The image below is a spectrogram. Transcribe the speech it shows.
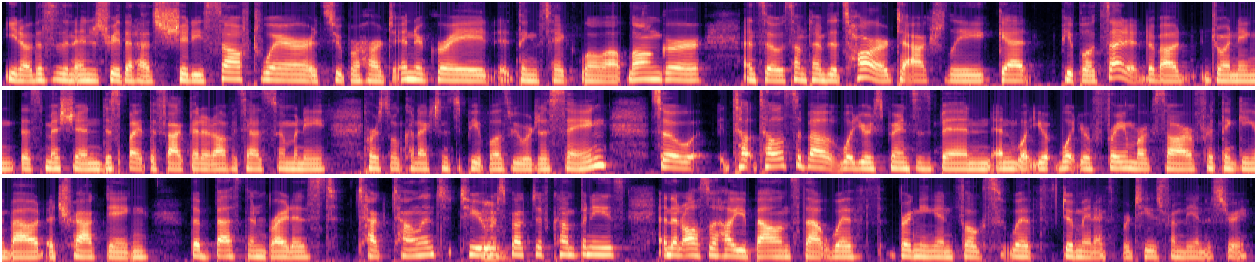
you know this is an industry that has shitty software. It's super hard to integrate. Things take a lot longer, and so sometimes it's hard to actually get people excited about joining this mission, despite the fact that it obviously has so many personal connections to people, as we were just saying. So t- tell us about what your experience has been and what your what your frameworks are for thinking about attracting the best and brightest tech talent to your respective companies, and then also how you balance that with bringing in folks with domain expertise from the industry.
